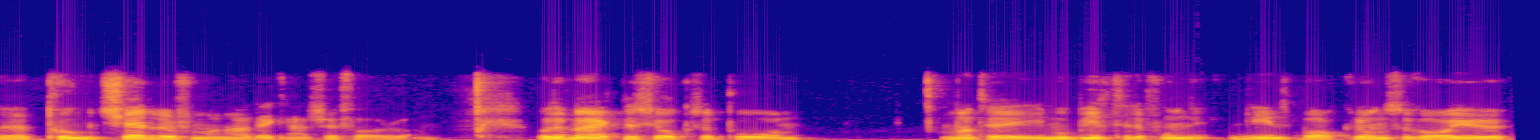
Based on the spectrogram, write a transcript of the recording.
eh, punktkällor som man hade kanske förr. Och det märktes ju också på om man tar i mobiltelefonins bakgrund så var ju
